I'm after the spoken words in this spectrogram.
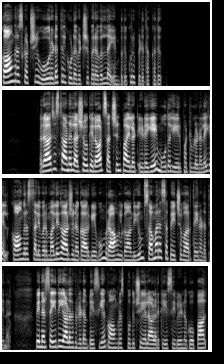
காங்கிரஸ் கட்சி ஓரிடத்தில் கூட வெற்றி பெறவில்லை என்பது குறிப்பிடத்தக்கது. ராஜஸ்தானில் அசோக் கெலாட் சச்சின் பைலட் இடையே மோதல் ஏற்பட்டுள்ள நிலையில் காங்கிரஸ் தலைவர் மல்லிகார்ஜுன கார்கேவும் ராகுல் காந்தியும் சமரச பேச்சுவார்த்தை நடத்தினர். பின்னர் செய்தியாளர்களிடம் பேசிய காங்கிரஸ் பொதுச் செயலாளர் கே சி வேணுகோபால்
